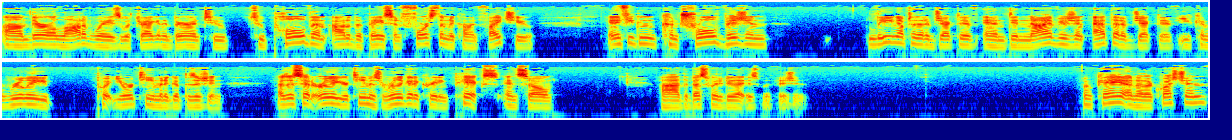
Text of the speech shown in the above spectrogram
Um, there are a lot of ways with Dragon and Baron to to pull them out of the base and force them to come and fight you. And if you can control vision leading up to that objective and deny vision at that objective, you can really put your team in a good position. As I said earlier, your team is really good at creating picks, and so uh, the best way to do that is with vision. Okay, another question.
